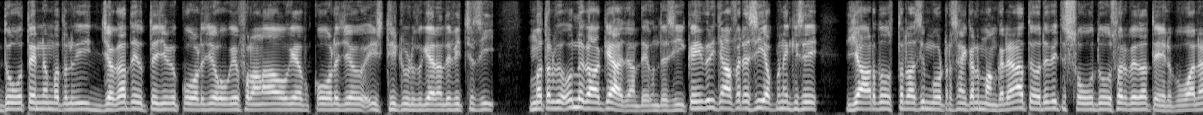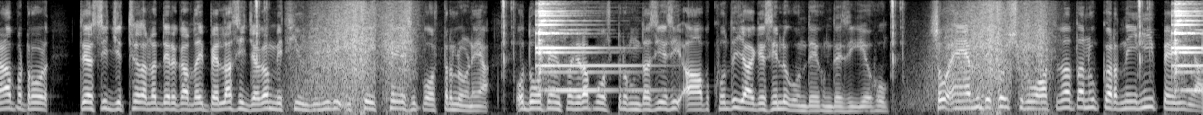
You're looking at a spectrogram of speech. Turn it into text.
ਦੋ ਤਿੰਨ ਮਤਲਬ ਵੀ ਜਗ੍ਹਾ ਦੇ ਉੱਤੇ ਜਿਵੇਂ ਕਾਲਜ ਹੋ ਗਏ, ਫਲਾਣਾ ਹੋ ਗਿਆ ਕਾਲਜ ਇੰਸਟੀਚਿਊਟ ਵਗੈਰਾ ਦੇ ਵਿੱਚ ਸੀ ਮਤਲਬ ਉਹ ਲਗਾ ਕੇ ਆ ਜਾਂਦੇ ਹੁੰਦੇ ਸੀ। ਕਈ ਵਾਰੀ ਜਾਂ ਫਿਰ ਅਸੀਂ ਆਪਣੇ ਕਿਸੇ ਯਾਰ ਦੋਸਤ ਦਾ ਅਸੀਂ ਮੋਟਰਸਾਈਕਲ ਮੰਗ ਲੈਣਾ ਤੇ ਉਹਦੇ ਵਿੱਚ 100 200 ਰੁਪਏ ਦਾ ਤੇਲ ਪਵਾ ਲੈਣਾ ਪੈਟਰੋਲ ਤੇ ਅਸੀਂ ਜਿੱਥੇ ਸਾਡਾ ਦਿਲ ਕਰਦਾ ਸੀ, ਪਹਿਲਾਂ ਅਸੀਂ ਜਗ੍ਹਾ ਮਿੱਥੀ ਹੁੰਦੀ ਸੀ ਵੀ ਇੱਥੇ ਇੱਥੇ ਅਸੀਂ ਪੋਸਟਰ ਲਾਉਣੇ ਆ। ਉਹ 2-300 ਜਿਹੜਾ ਪੋਸਟਰ ਹੁੰਦਾ ਸੀ, ਅਸੀਂ ਆਪ ਖੁਦ ਜਾ ਕੇ ਅਸੀਂ ਲਗਾਉਂਦੇ ਹੁੰਦੇ ਸੀਗੇ ਉਹ। ਸੋ ਐਂ ਵੀ ਦੇਖੋ, ਸ਼ੁਰੂਆਤ ਤਾਂ ਤੁਹਾਨੂੰ ਕਰਨੀ ਹੀ ਪੈਣੀ ਆ।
